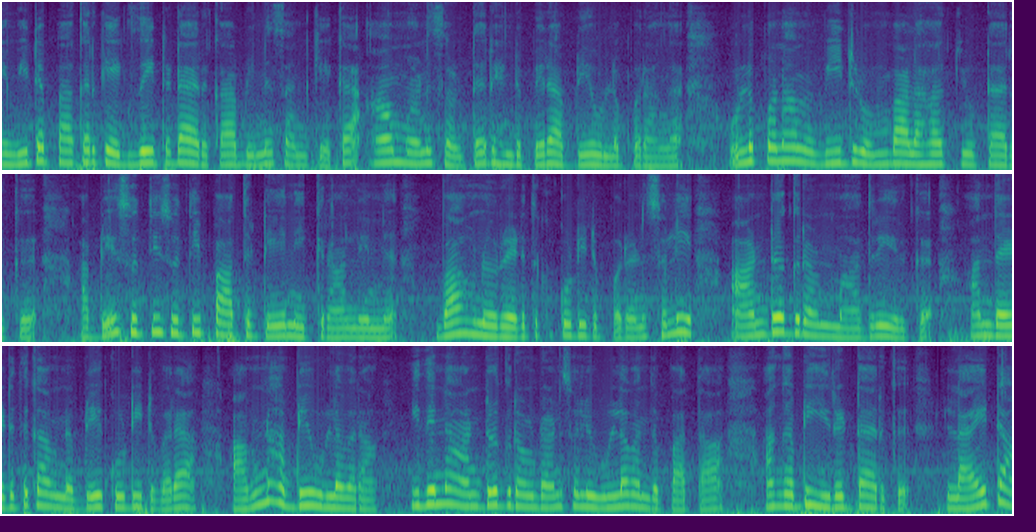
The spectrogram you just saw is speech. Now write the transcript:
என் வீட்டை பார்க்கறக்கு எக்ஸைட்டடாக இருக்கா? அப்படின்னு சன் கேட்க ஆமான்னு சொல்லிட்டு ரெண்டு பேரும் அப்படியே உள்ளே போகிறாங்க உள்ளே போனால் அவன் வீடு ரொம்ப அழகாக க்யூட்டாக இருக்குது அப்படியே சுற்றி சுற்றி பார்த்துட்டே நிற்கிறான் நின்று வா அவனை ஒரு இடத்துக்கு கூட்டிகிட்டு போகிறேன்னு சொல்லி அண்டர் கிரவுண்ட் மாதிரி இருக்குது அந்த இடத்துக்கு அவனை அப்படியே கூட்டிகிட்டு வர. அவனும் அப்படியே உள்ளே வரான். இது என்ன அண்டர் கிரவுண்டான்னு சொல்லி உள்ளே வந்து பார்த்தா அங்கே அப்படியே இருட்டாக இருக்குது லைட்டை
